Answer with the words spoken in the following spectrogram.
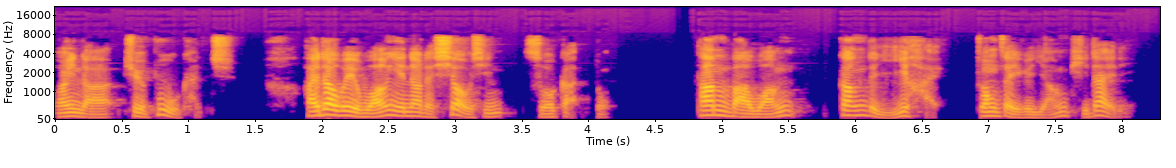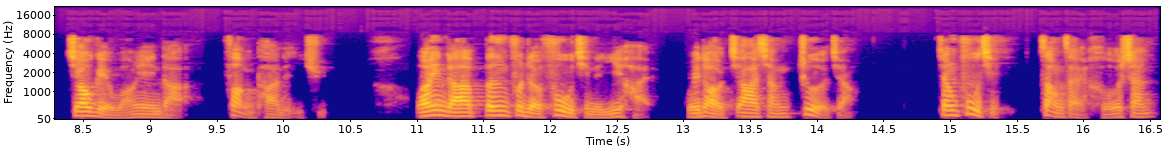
王延达却不肯吃。海盗为王延达的孝心所感动，他们把王刚的遗骸装在一个羊皮袋里，交给王延达，放他离去。王延达奔赴着父亲的遗骸，回到家乡浙江，将父亲葬在河山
